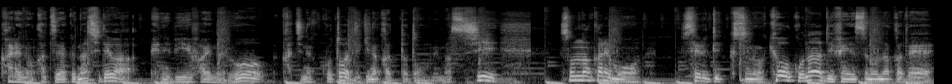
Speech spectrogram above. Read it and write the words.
彼の活躍なしでは NBA ファイナルを勝ち抜くことはできなかったと思いますしそんな彼もセルティックスの強固なディフェンスの中で、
